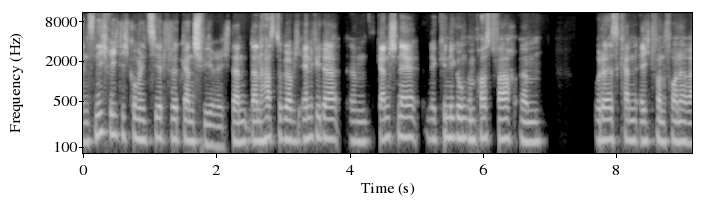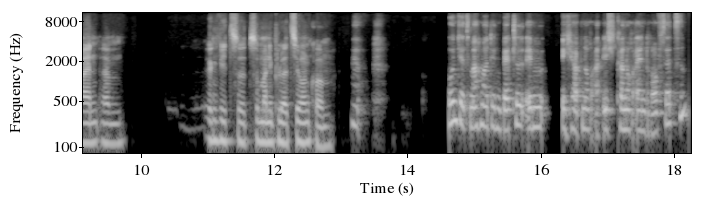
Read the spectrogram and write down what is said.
wenn es nicht richtig kommuniziert wird, ganz schwierig. Dann dann hast du, glaube ich, entweder ähm, ganz schnell eine Kündigung im Postfach ähm, oder es kann echt von vornherein ähm, irgendwie zu, zu Manipulation kommen. Ja. Und jetzt machen wir den Battle im, ich habe noch, ich kann noch einen draufsetzen.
